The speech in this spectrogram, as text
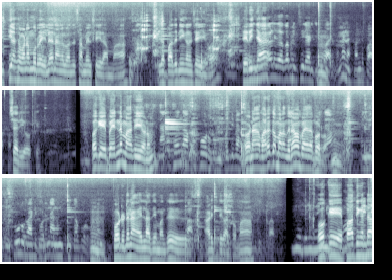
வித்தியாசமான முறையில் நாங்கள் வந்து சமையல் செய்கிறோம்மா இதை பார்த்து நீங்களும் செய்யுங்க. தெரிஞ்சா சரி ஓகே ஓகே இப்போ என்னம்மா செய்யணும்? ஓ நாங்கள் வறுக்க மறந்துட்டோம் இப்போ இதை போடுறோம். சூடு காட்டி போட்டு நாங்கள் மிக்சிக்கா போடுவோம். போட்டுட்டு நாங்கள் எல்லாத்தையும் வந்து அடிச்சுட்டு காட்டுறோமா? ஓகே பாத்தீங்கன்னா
